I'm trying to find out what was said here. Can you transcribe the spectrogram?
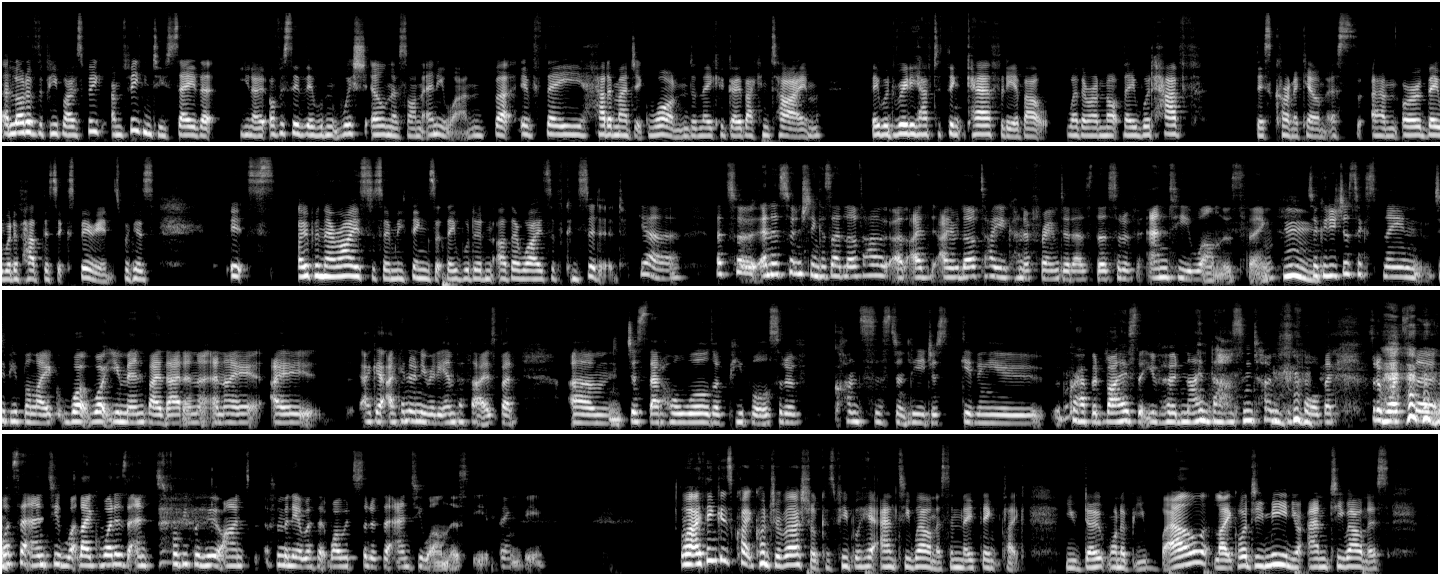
a lot of the people I speak I'm speaking to say that you know obviously they wouldn't wish illness on anyone but if they had a magic wand and they could go back in time they would really have to think carefully about whether or not they would have this chronic illness um, or they would have had this experience because it's opened their eyes to so many things that they wouldn't otherwise have considered. Yeah that's so, and it's so interesting because I love how I I loved how you kind of framed it as the sort of anti wellness thing. Mm. So could you just explain to people like what what you meant by that? And and I I I get I can only really empathize, but um, just that whole world of people sort of consistently just giving you crap advice that you've heard 9000 times before but sort of what's the what's the anti what like what is and for people who aren't familiar with it what would sort of the anti wellness be, thing be well, I think it's quite controversial because people hear anti wellness and they think, like, you don't want to be well. Like, what do you mean you're anti wellness?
